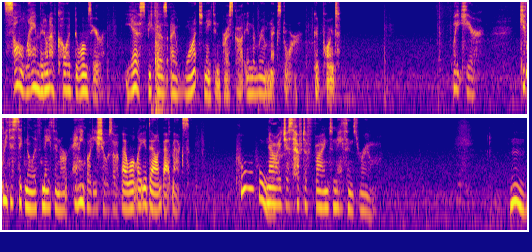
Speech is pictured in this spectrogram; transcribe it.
It's so lame they don't have co-ed dorms here. Yes, because I want Nathan Prescott in the room next door. Good point. Wait here. Give me the signal if Nathan or anybody shows up. I won't let you down, Batmax. Puh. Now I just have to find Nathan's room. Hm.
